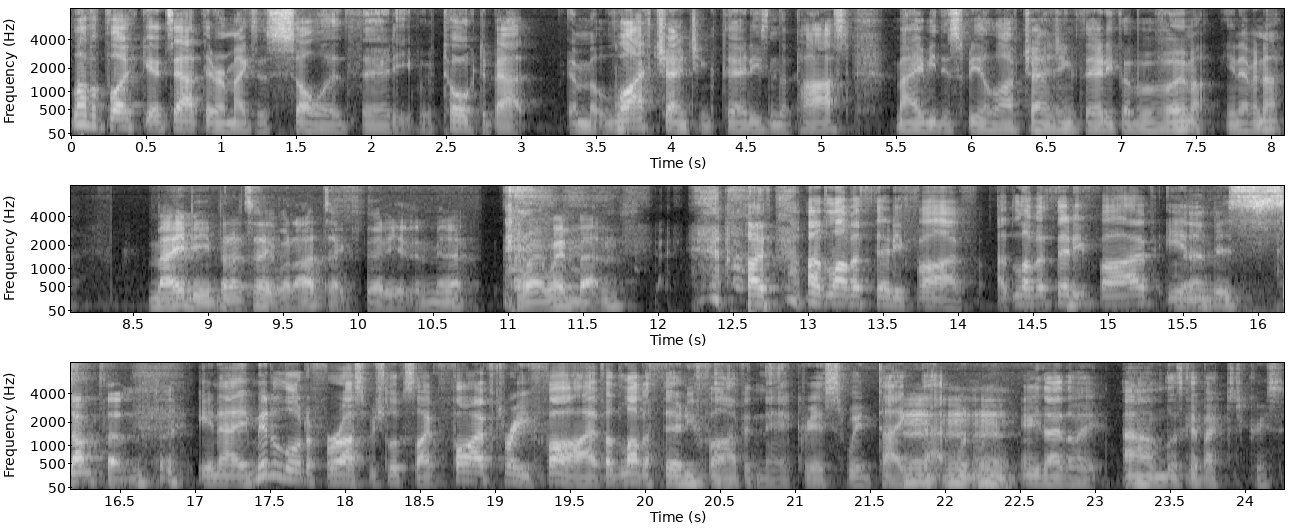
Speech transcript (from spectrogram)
Love a bloke who gets out there and makes a solid 30. We've talked about um, life changing 30s in the past. Maybe this will be a life changing 30 for Bavuma. You never know. Maybe, but I tell you what, I'd take thirty at the minute. The way we're batting. I'd, I'd love a 35. I'd love a 35 That in is something. in a middle order for us, which looks like 535. I'd love a 35 in there, Chris. We'd take that, wouldn't we? Any day of the week. Um, let's go back to Chris.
